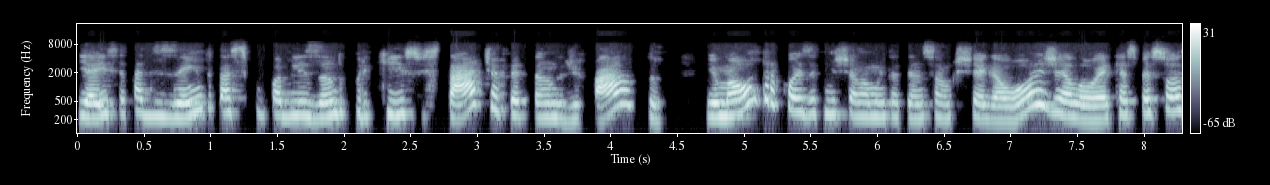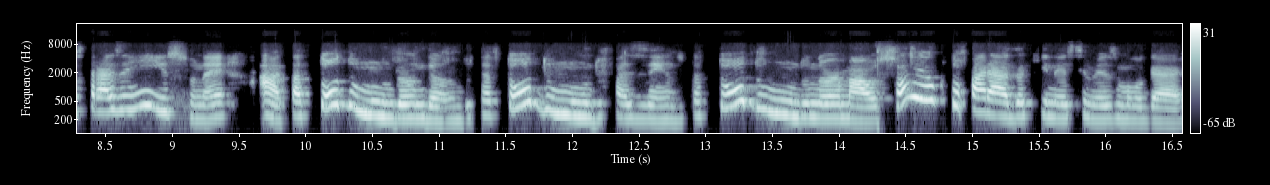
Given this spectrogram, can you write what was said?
E aí você está dizendo, está se culpabilizando porque isso está te afetando de fato? E uma outra coisa que me chama muita atenção que chega hoje, Elo, é que as pessoas trazem isso, né? Ah, tá todo mundo andando, tá todo mundo fazendo, tá todo mundo normal, só eu que tô parado aqui nesse mesmo lugar.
